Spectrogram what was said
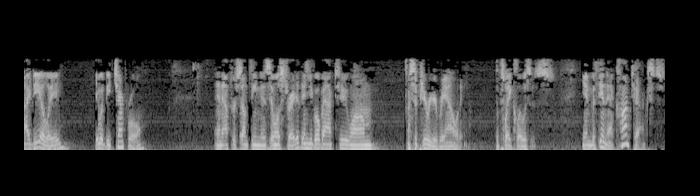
ideally, it would be temporal and after something is illustrated, then you go back to um, a superior reality. The play closes. And within that context,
